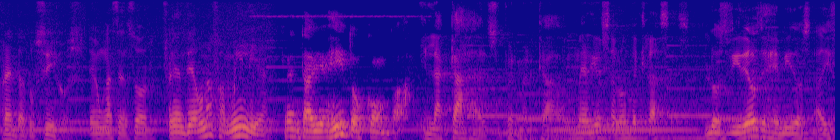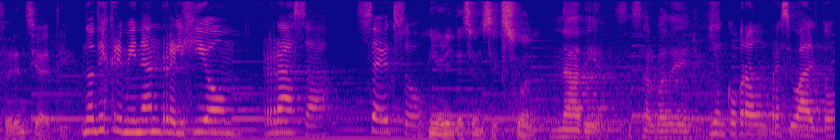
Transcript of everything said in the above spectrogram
Frente a tus hijos. En un ascensor. Frente a una familia. Frente a viejitos, compa. En la caja del supermercado. En medio del salón de clases. Los videos de gemidos, a diferencia de ti, no discriminan religión, raza, sexo ni orientación sexual. Nadie se salva de ellos. Y han cobrado un precio alto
